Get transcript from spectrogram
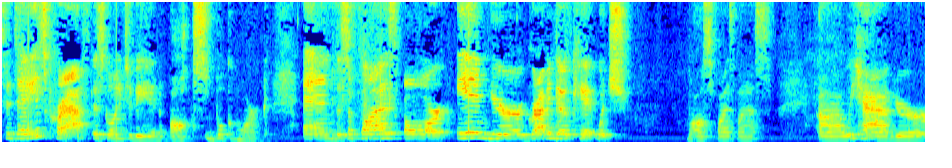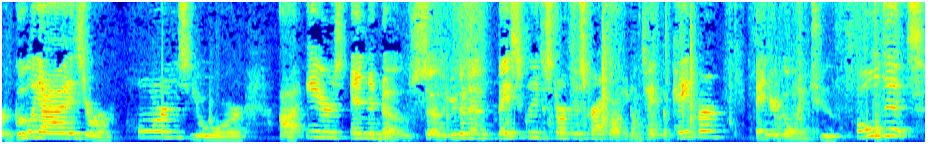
Today's craft is going to be an ox bookmark. And the supplies are in your grab and go kit, which while supplies last. Uh, we have your googly eyes, your horns, your uh, ears, and the nose. So you're going to basically, to start this craft off, you're going to take the paper and you're going to fold it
